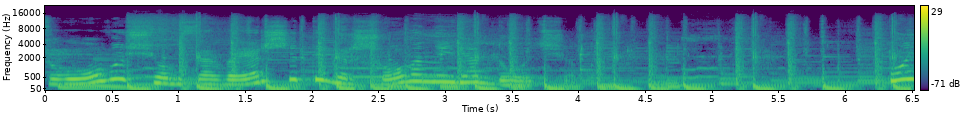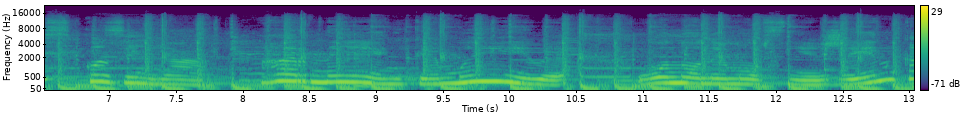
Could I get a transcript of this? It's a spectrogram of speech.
слово, щоб завершити віршований рядочок. Ось козеня, гарненьке, миле, воно немов сніжинка,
